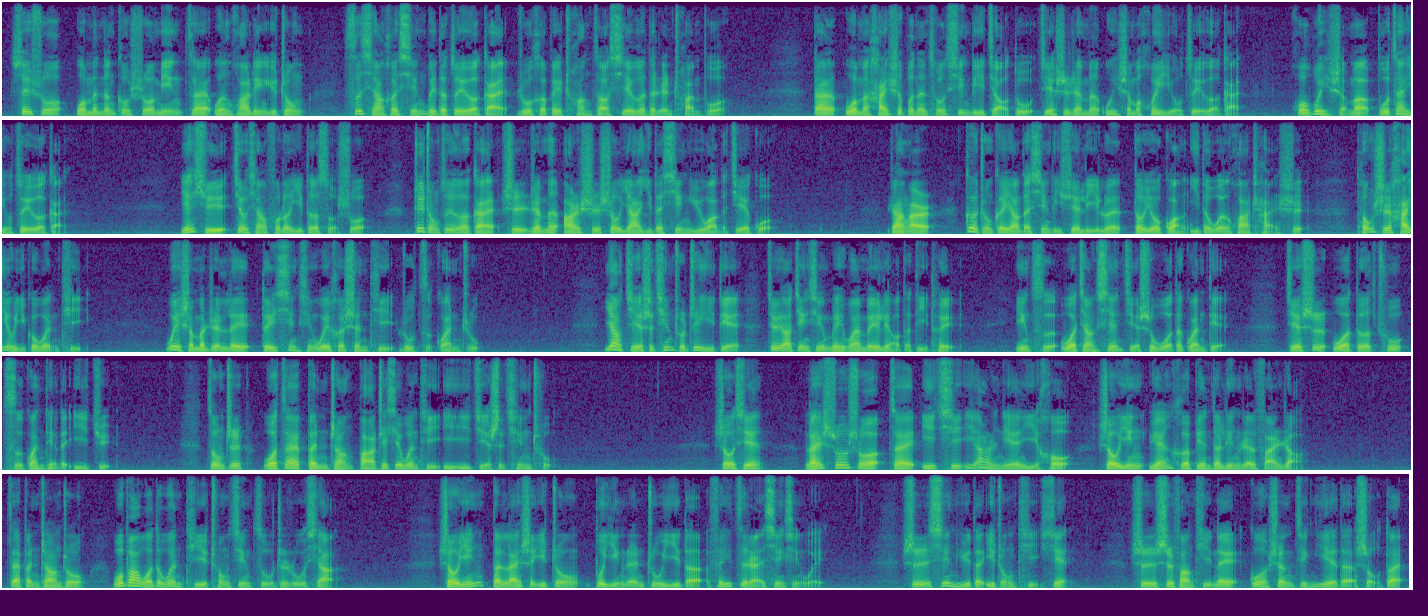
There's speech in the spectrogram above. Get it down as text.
虽说我们能够说明，在文化领域中，思想和行为的罪恶感如何被创造邪恶的人传播？但我们还是不能从心理角度解释人们为什么会有罪恶感，或为什么不再有罪恶感。也许就像弗洛伊德所说，这种罪恶感是人们儿时受压抑的性欲望的结果。然而，各种各样的心理学理论都有广义的文化阐释。同时，还有一个问题：为什么人类对性行为和身体如此关注？要解释清楚这一点，就要进行没完没了的递推。因此，我将先解释我的观点，解释我得出此观点的依据。总之，我在本章把这些问题一一解释清楚。首先，来说说在一七一二年以后，手淫缘何变得令人烦扰。在本章中，我把我的问题重新组织如下。手淫本来是一种不引人注意的非自然性行为，是性欲的一种体现，是释放体内过剩精液的手段，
